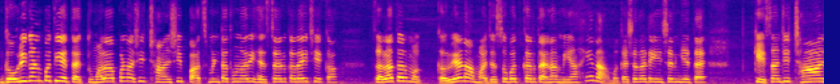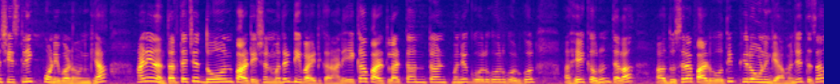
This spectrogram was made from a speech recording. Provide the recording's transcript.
गौरी गणपती येत आहेत तुम्हाला पण अशी छानशी पाच मिनिटात होणारी हेअरस्टाईल करायची आहे का? चला तर मग करूया ना. माझ्यासोबत करताय ना? मी आहे ना. मग कशाला टेन्शन घेत आहे केसांची छानशी स्लिक पोणी बनवून घ्या आणि नंतर त्याचे दोन पार्टिशनमध्ये डिवाईड करा. आणि एका पार्टला टन टन म्हणजे गोल गोल गोल गोल हे करून त्याला दुसऱ्या पार्टभोवती फिरवून घ्या. म्हणजे त्याचा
